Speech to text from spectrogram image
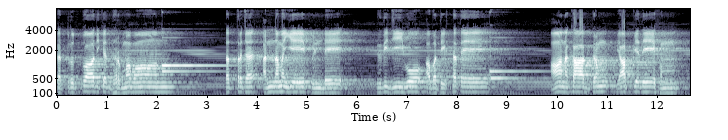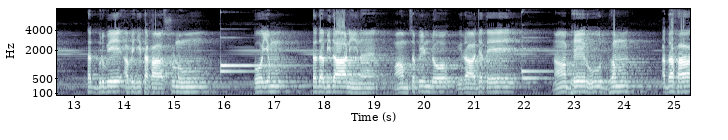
कर्तृत्वादिकधर्मवान्। तत्र च अन्नमये पिण्डे कृति जीवो अवतिष्ठते। आनकाग्रं व्याप्यदेहं तद्ब्रुवे अविहितः शृणु। सोऽयं तदभिधानेन मांसपिण्डो विराजते। नाभेरूर्ध्वम् अधः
